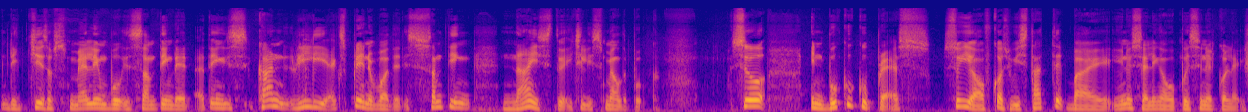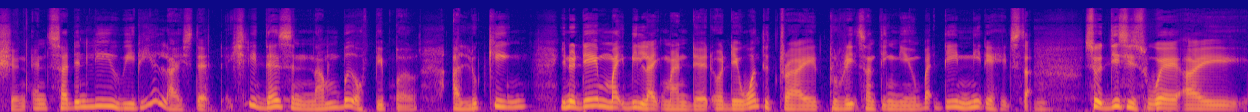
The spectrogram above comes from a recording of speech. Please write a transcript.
the gist of smelling book is something that I think is, can't really explain about it. It's something nice to actually smell the book. So in Bukuku Press, so yeah, of course, we started by you know selling our personal collection, and suddenly we realized that actually there's a number of people are looking. You know, they might be like-minded or they want to try to read something new, but they need a head start. So this is where I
